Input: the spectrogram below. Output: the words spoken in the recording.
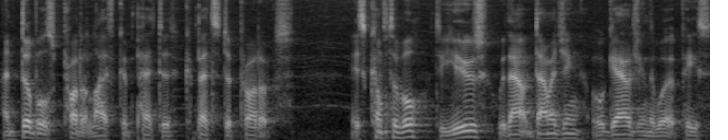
and doubles product life compared to competitor products. It's comfortable to use without damaging or gouging the workpiece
